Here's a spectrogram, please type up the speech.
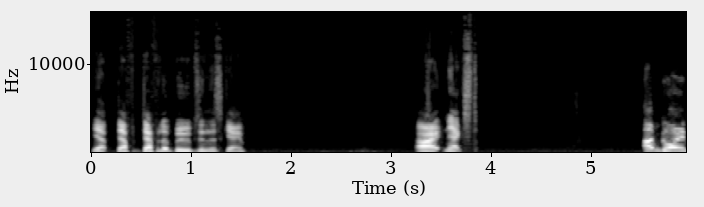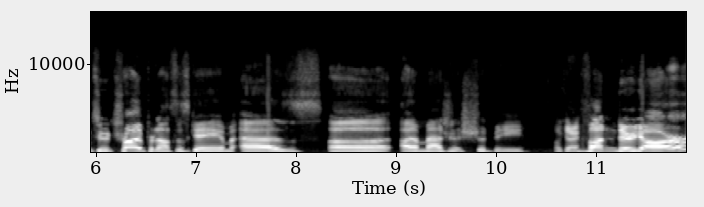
Yep, def- definite boobs in this game. All right, next. I'm going to try and pronounce this game as uh, I imagine it should be. Okay, Vanderjar.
